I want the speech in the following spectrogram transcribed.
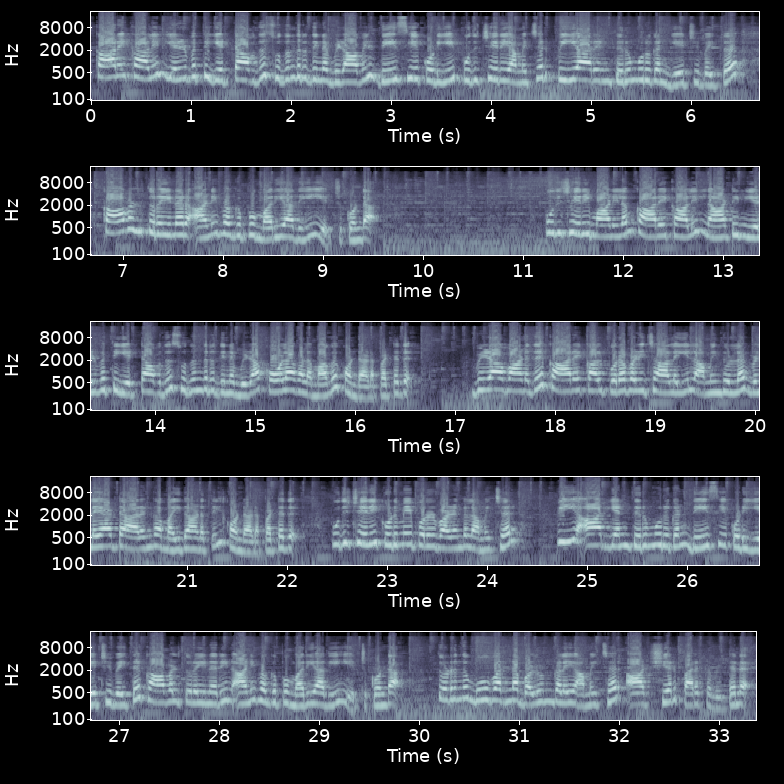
காரைக்காலில் எழுபத்தி எட்டாவது சுதந்திர தின விழாவில் தேசிய கொடியை புதுச்சேரி அமைச்சர் பி ஆர் என் திருமுருகன் ஏற்றி வைத்து காவல்துறையினர் அணிவகுப்பு மரியாதையை ஏற்றுக்கொண்டார். புதுச்சேரி மாநிலம் காரைக்காலில் நாட்டின் எழுபத்தி எட்டாவது சுதந்திர தின விழா கோலாகலமாக கொண்டாடப்பட்டது. விழாவானது காரைக்கால் புறவழிச்சாலையில் அமைந்துள்ள விளையாட்டு அரங்க மைதானத்தில் கொண்டாடப்பட்டது. புதுச்சேரி குடிமைப் பொருள் வழங்கல் அமைச்சர் பி ஆர் என் திருமுருகன் தேசிய கொடி ஏற்றி வைத்து காவல்துறையினரின் அணிவகுப்பு மரியாதையை ஏற்றுக்கொண்டார். தொடர்ந்து மூவர்ண பலூன்களை அமைச்சர் ஆட்சியர் பறக்கவிட்டனர்.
